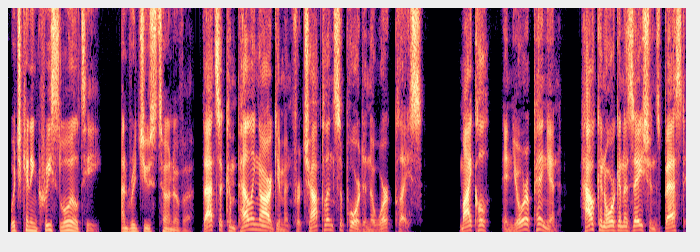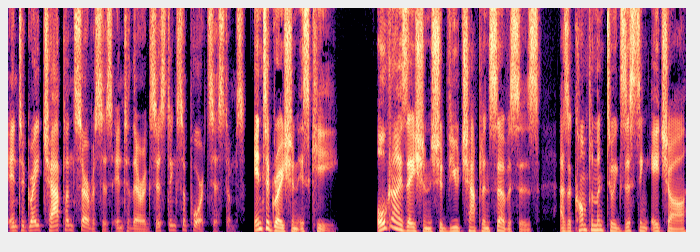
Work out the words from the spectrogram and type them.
which can increase loyalty and reduce turnover. That's a compelling argument for chaplain support in the workplace. Michael, in your opinion, how can organizations best integrate chaplain services into their existing support systems? Integration is key. Organizations should view chaplain services as a complement to existing HR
